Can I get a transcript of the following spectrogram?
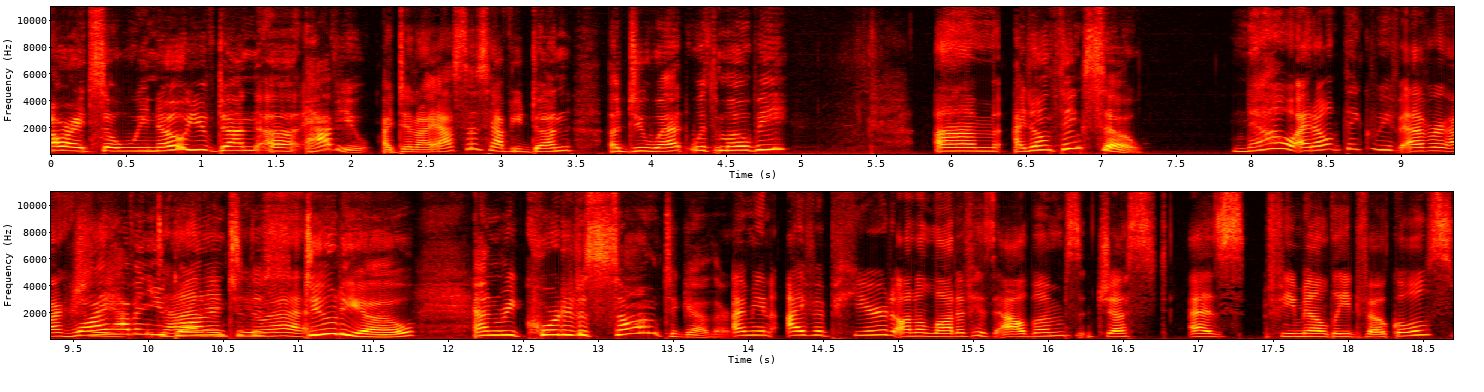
all right. So we know you've done. Uh, have you? I did. I ask this. Have you done a duet with Moby? Um, I don't think so. No, I don't think we've ever actually. Why haven't you gone into the studio and recorded a song together? I mean, I've appeared on a lot of his albums just as female lead vocals,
